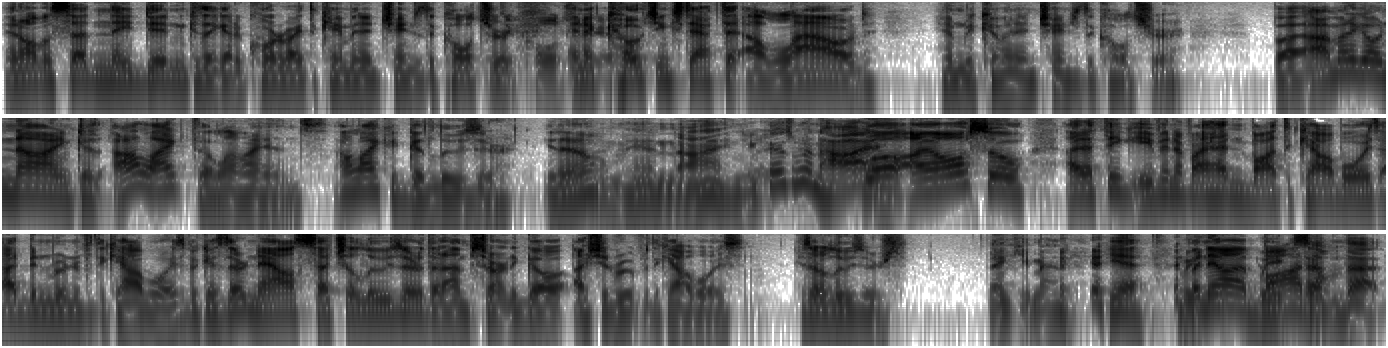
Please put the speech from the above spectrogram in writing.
And all of a sudden they didn't because they got a quarterback that came in and changed the culture, The culture, and a yeah. coaching staff that allowed him to come in and change the culture. But I'm going to go nine because I like the Lions. I like a good loser, you know? Oh man, nine. You guys went high. Well, I also I think even if I hadn't bought the Cowboys, I'd been rooting for the Cowboys because they're now such a loser that I'm starting to go. I should root for the Cowboys because they're losers. Thank you, man. Yeah, We- but now I we bought accept them. that.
